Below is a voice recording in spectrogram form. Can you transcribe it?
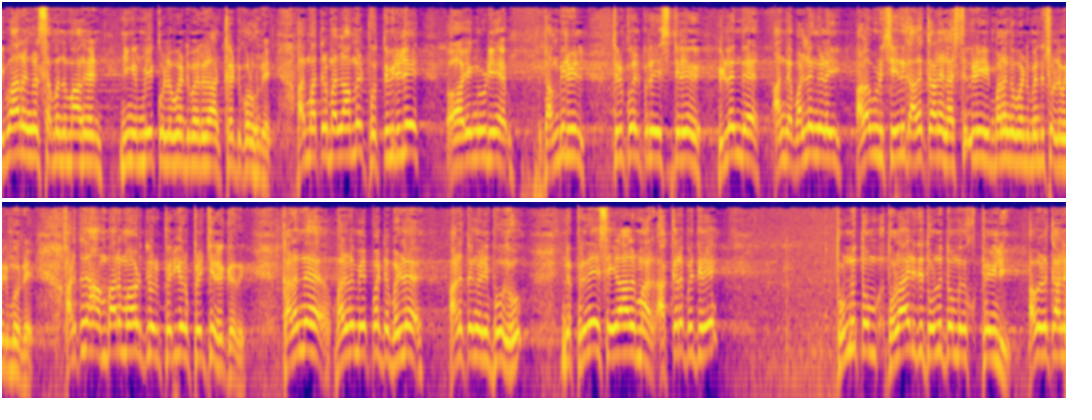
நிவாரணங்கள் சம்பந்தமாக நீங்கள் மேற்கொள்ள வேண்டும் என்று நான் கேட்டுக்கொள்கின்றேன். அது மாத்திரமல்லாமல் பொத்துவிலே எங்களுடைய தம்பிரிவில் திருக்கோயில் பிரதேசத்திலே இழந்த அந்த வள்ளங்களை அளவீடு செய்து அதற்கான நஷ்டங்களை வழங்க வேண்டும் என்று சொல்ல விரும்புகிறேன் அடுத்ததாக அம்பாறை மாவட்டத்தில் ஒரு பெரிய ஒரு பிரச்சனை இருக்கிறது. கடந்த ஆயிரம் மேற்பட்ட வெள்ள அழுத்தங்களின் போது இந்த பிரதேச செயலாளர்மார் அக்கரப்பத்திலே தொண்ணூத்தொம்ப தொள்ளாயிரத்தி தொண்ணூத்தொன்பது பெயிலி அவர்களுக்கான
